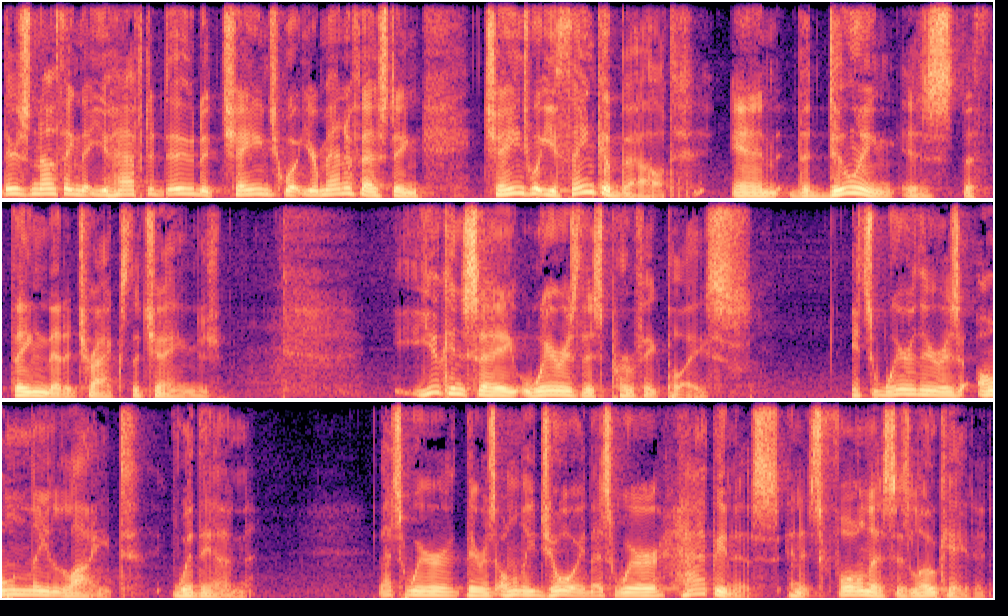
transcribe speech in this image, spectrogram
There's nothing that you have to do to change what you're manifesting. Change what you think about, and the doing is the thing that attracts the change. You can say, Where is this perfect place? It's where there is only light within. That's where there is only joy. That's where happiness in its fullness is located.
